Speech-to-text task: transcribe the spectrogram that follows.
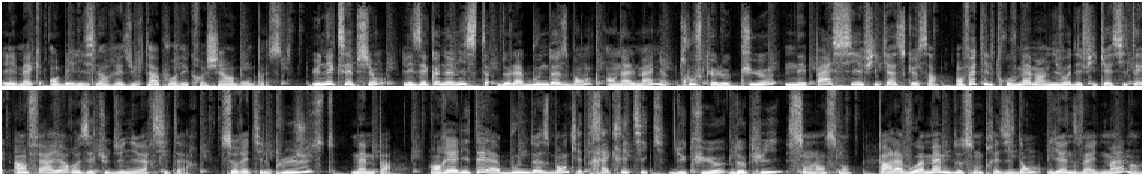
les mecs embellissent leurs résultats pour décrocher un bon poste. Une exception, les économistes de la Bundesbank en Allemagne trouvent que le QE n'est pas si efficace que ça. En fait, il trouve même un niveau d'efficacité inférieur aux études universitaires. Serait-il plus juste? Même pas. En réalité, la Bundesbank est très critique du QE depuis son lancement, par la voix même de son président, Jens Weidmann,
